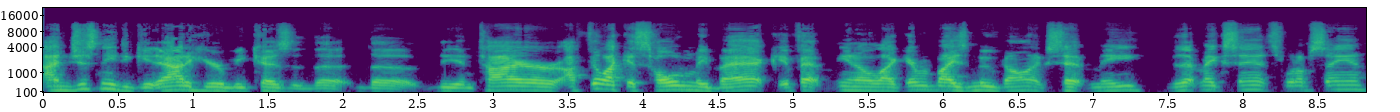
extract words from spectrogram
I just need to get out of here because of the the the entire. I feel like it's holding me back. If that you know, like everybody's moved on except me. Does that make sense? What I'm saying?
